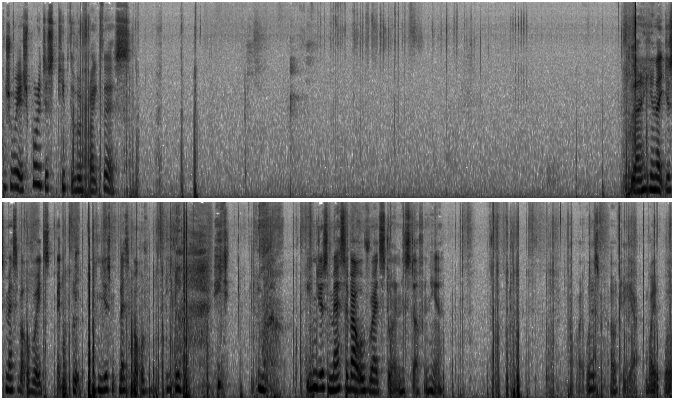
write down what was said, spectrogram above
Actually, wait, I should probably just keep the roof like this. So then he can like just mess about with red. He can just mess about with. He, he, can just mess about with redstone and stuff in here. What is my, okay, yeah. Wait, wait,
